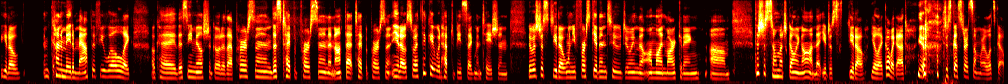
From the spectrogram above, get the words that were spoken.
you know, and kind of made a map, if you will, like, okay, this email should go to that person, this type of person, and not that type of person, you know. So I think it would have to be segmentation. It was just, you know, when you first get into doing the online marketing, um, there's just so much going on that you just, you know, you're like, oh my God, you know, just got to start somewhere. Let's go.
